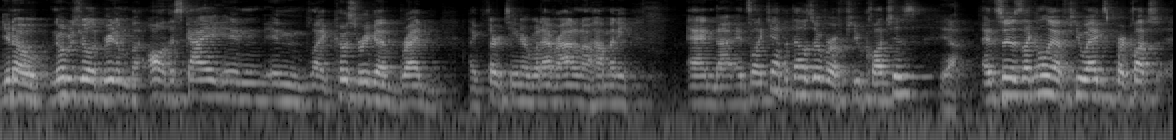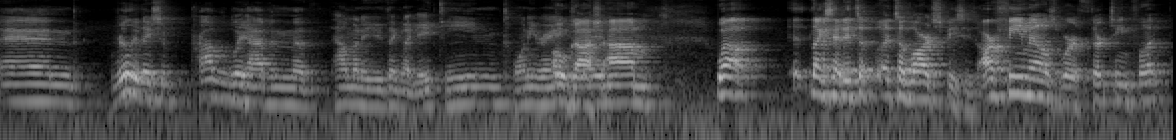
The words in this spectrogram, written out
you know, nobody's really breeding, but oh, this guy in in like Costa Rica bred like thirteen or whatever. I don't know how many, and uh, it's like, yeah, but that was over a few clutches, Yeah. and so it's like only a few eggs per clutch, and really they should probably have in the how many you think like 18, 20 range. Oh gosh. maybe? Um, well, like I said, it's a it's a large species. Our females were 13 foot.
